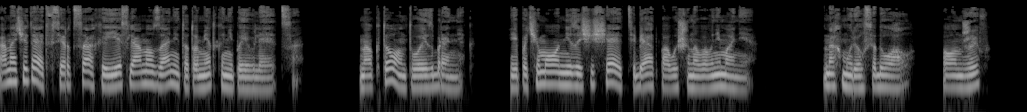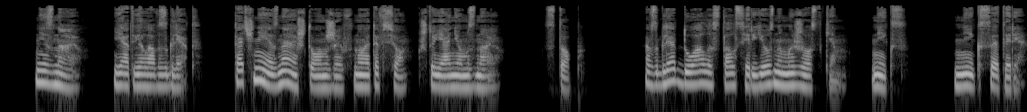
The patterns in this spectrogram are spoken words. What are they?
Она читает в сердцах, и если оно занято, то метка не появляется. Но кто он, твой избранник? И почему он не защищает тебя от повышенного внимания?» Нахмурился Дуал. «Он жив?» «Не знаю». Я отвела взгляд. Точнее, знаю, что он жив, но это все, что я о нем знаю. Стоп. Взгляд Дуала стал серьезным и жестким. «Никс. Никс Этери».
